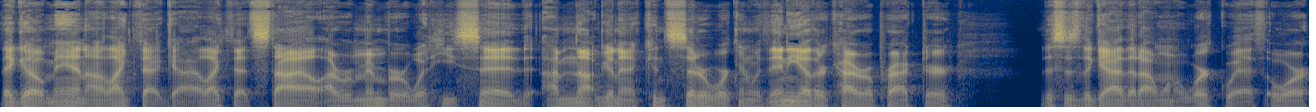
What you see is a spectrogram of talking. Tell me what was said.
they go, man, I like that guy. I like that style. I remember what he said. I'm not going to consider working with any other chiropractor. This is the guy that I want to work with. Or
